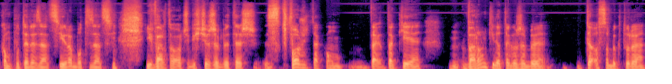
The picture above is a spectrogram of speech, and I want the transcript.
komputeryzacji, robotyzacji i warto oczywiście, żeby też stworzyć taką, ta, takie warunki do tego, żeby te osoby, które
